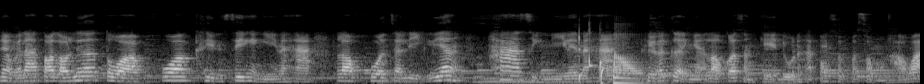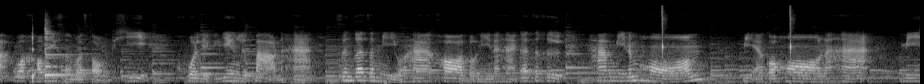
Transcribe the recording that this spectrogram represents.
อย่างเวลาตอนเราเลือกตัวพวก cleansing อย่างนี้นะฮะเราควรจะหลีกเลี่ยง 5 สิ่งนี้เลยนะฮะคือถ้าเกิดเงี้ยเราก็สังเกตดูนะฮะตรงส่วนผสมของเขาอะว่าเขามีส่วนผสมที่ควรหลีกเลี่ยงหรือเปล่านะฮะซึ่งก็จะมีอยู่ 5 ข้อตัวนี้นะฮะก็จะคือห้ามมีน้ำหอม มีแอลกอฮอล์นะฮะ มี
